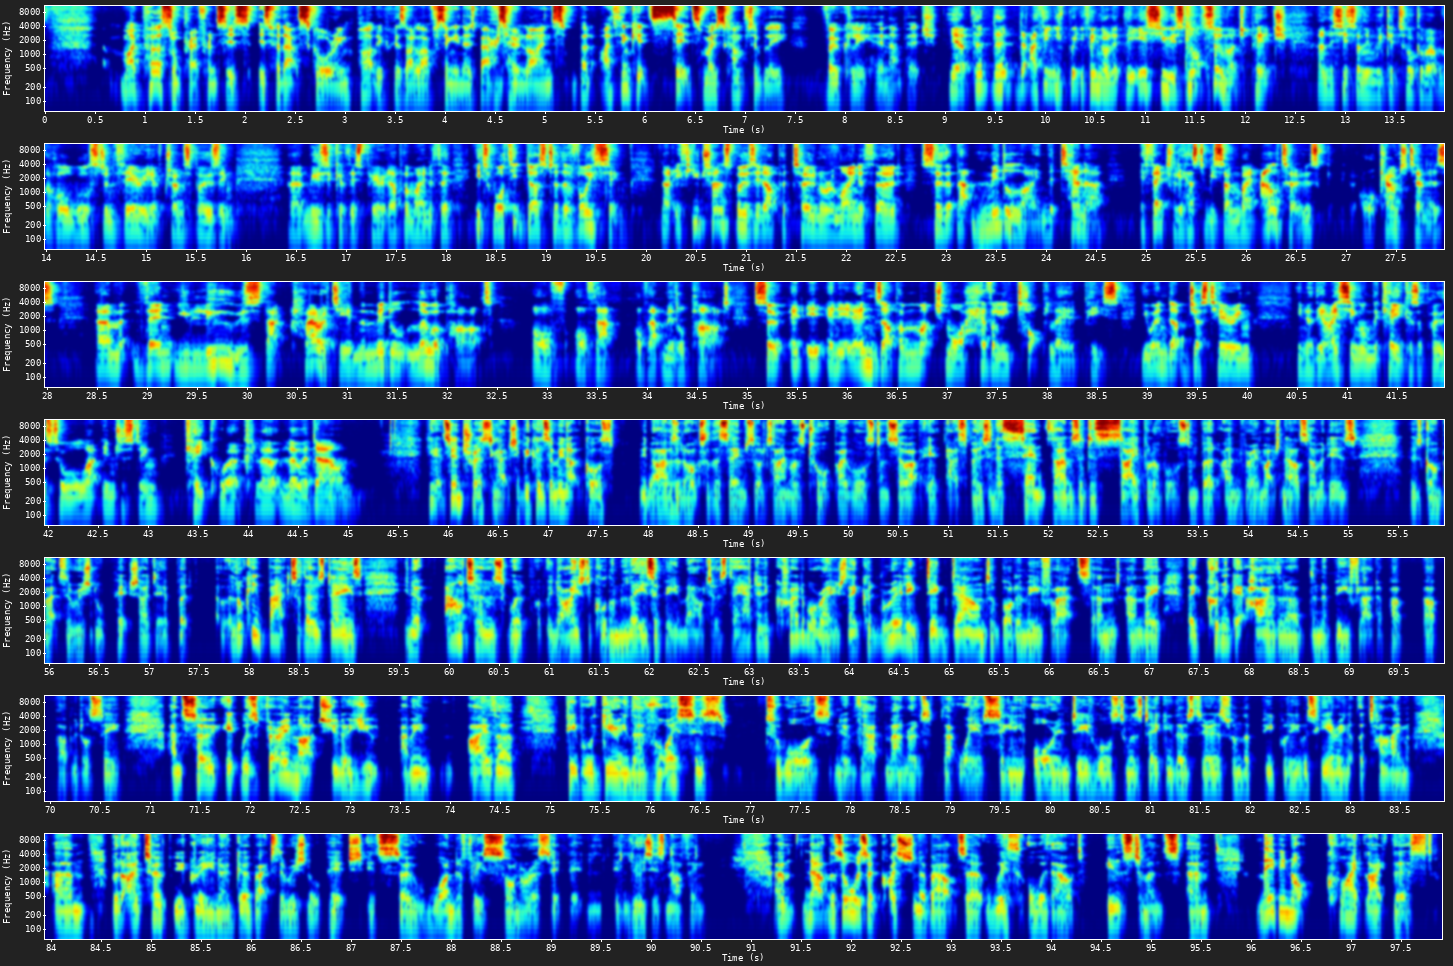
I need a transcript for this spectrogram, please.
my personal preference is is for that scoring, partly because I love singing those baritone lines, but I think it sits most comfortably vocally in that pitch. Yeah, the, the, the, I think you've put your finger on it. The issue is not so much pitch, and this is something we could talk about with the whole Wulstan theory of transposing uh, music of this period, upper minor third. It's what it does to the voicing. Now, if you transpose it up a tone or a minor third so that that middle line, the tenor, effectively has to be sung by altos or countertenors, um, then you lose that clarity in the middle lower part of of that of that middle part. So it, it, and it ends up a much more heavily top layered piece. You end up just hearing, you know, the icing on the cake as opposed to all that interesting cake work low, lower down. Yeah, it's interesting actually because I mean, of course, you know, I was at Oxford the same sort of time. I was taught by Wulstan, so I, I, suppose, in a sense, I was a disciple of Wulstan. But I'm very much now somebody who's who's gone back to the original pitch idea. But uh, looking back to those days, you know, altos were, you know, I used to call them laser beam altos. They had an incredible range. They could really dig down to bottom E flats, and and they they couldn't get higher than a than a B flat, a pub, pub, pub middle C. And so it was very much, you know, you. I mean, either people were gearing their voices towards you know that manner of that way of singing, or indeed Wulstan was taking those theories from the people he was hearing at the time. Um, but I totally agree. You know, go back to the original pitch; it's so wonderfully sonorous; it, it, it loses nothing. Um, now, there's always a question about uh, with or without instruments. Um, maybe not quite like this.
